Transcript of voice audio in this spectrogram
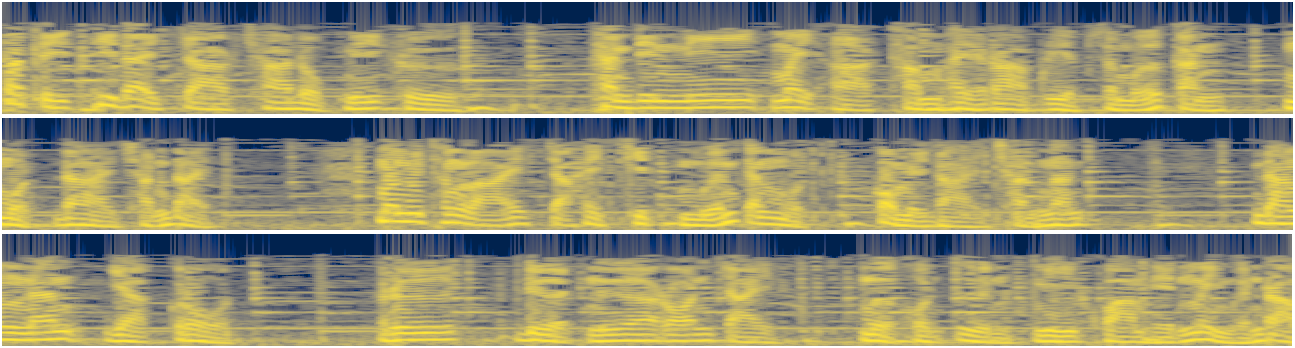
คติที่ได้จากชาดกนี้คือ แผ่นดินนี้ไม่อาจทำให้ราบเรียบเสมอกัน หมดได้ฉันใด มนุษย์ทั้งหลายจะให้คิดเหมือนกันหมดก็ไม่ได้ฉันนั้น ดังนั้นอย่ากโกรธ หรือเดือดเนื้อร้อนใจ เมื่อคนอื่นมีความเห็นไม่เหมือนเรา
